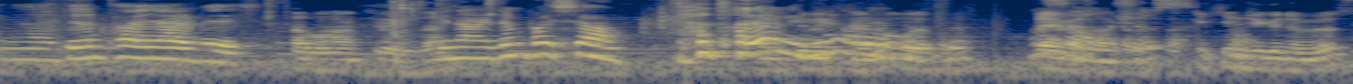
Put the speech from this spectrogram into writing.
Günaydın Tayyar Bey. Sabahın köründe. Günaydın paşam. Ya Tayyar Bey bu yapıyorsun? Nasıl Evet olmuşuz? arkadaşlar. İkinci günümüz.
